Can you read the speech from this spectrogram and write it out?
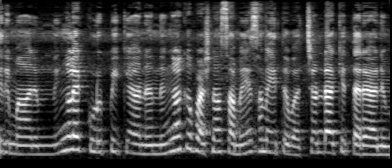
തിരുമാനും നിങ്ങളെ കുളിപ്പിക്കാനും നിങ്ങൾക്ക് ഭക്ഷണം സമയസമയത്ത് വച്ചുണ്ടാക്കി തരാനും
